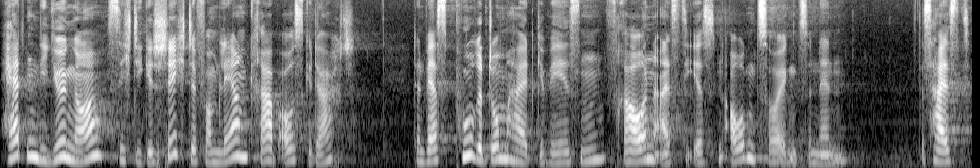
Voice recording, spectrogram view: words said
hätten die Jünger sich die Geschichte vom leeren Grab ausgedacht, dann wäre es pure Dummheit gewesen, Frauen als die ersten Augenzeugen zu nennen. Das heißt,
